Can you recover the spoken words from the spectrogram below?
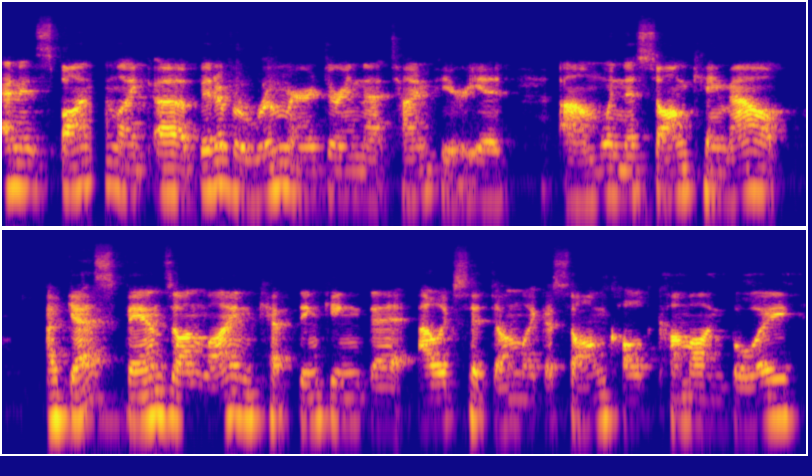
And it spawned like a bit of a rumor during that time period um, when this song came out. I guess fans online kept thinking that alexz had done like a song called come on boy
